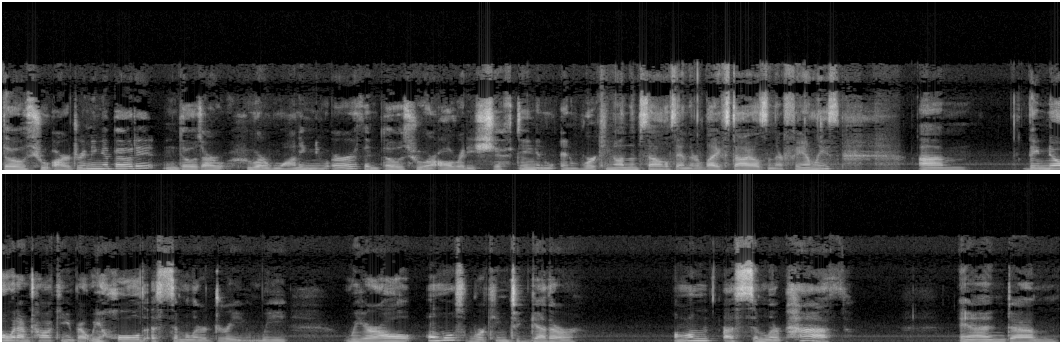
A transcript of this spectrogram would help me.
those who are dreaming about it and those are who are wanting new earth and those who are already shifting and, and working on themselves and their lifestyles and their families um, they know what i'm talking about we hold a similar dream we we are all almost working together on a similar path and um,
